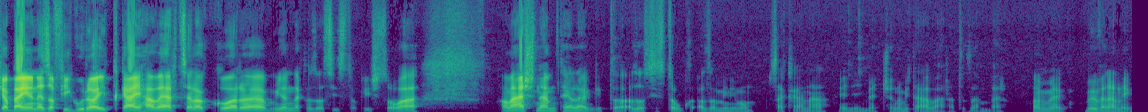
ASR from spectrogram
ha bejön ez a figura itt Kai havertz akkor jönnek az asszisztok is, szóval ha más nem, tényleg itt az asszisztok az a minimum szakánál egy-egy meccsen, amit elvárhat az ember ami meg bőven elég.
